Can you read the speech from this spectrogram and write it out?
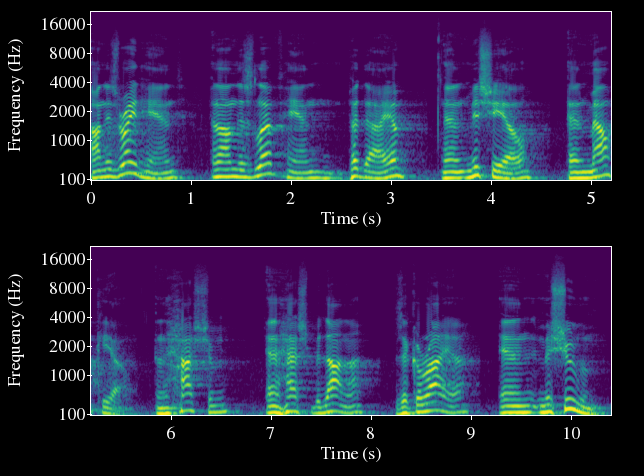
on his right hand, and on his left hand, Pedaiah and Mishael and Malchiel and Hashum and Hashbadana, Zechariah and Meshullam.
